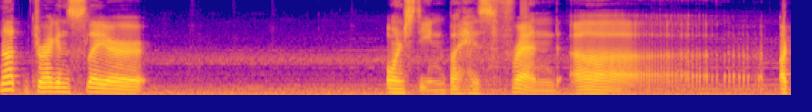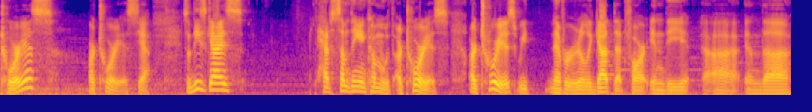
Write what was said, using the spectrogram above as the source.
not Dragon Slayer Ornstein, but his friend, uh, Artorias? Artorias, yeah. So these guys have something in common with Artorias. Artorias, we never really got that far in the uh, in the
